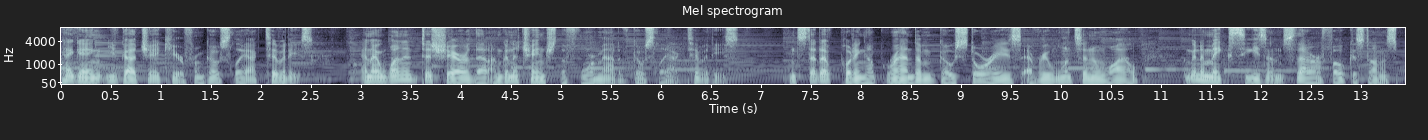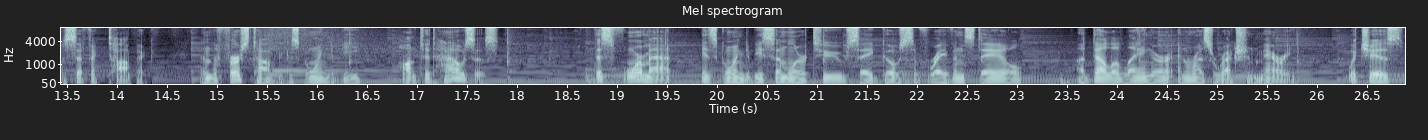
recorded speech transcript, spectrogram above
Hey, gang, you've got Jake here from Ghostly Activities, and I wanted to share that I'm going to change the format of Ghostly Activities. Instead of putting up random ghost stories every once in a while, I'm going to make seasons that are focused on a specific topic. And the first topic is going to be haunted houses. This format is going to be similar to, say, Ghosts of Ravensdale, Adela Langer, and Resurrection Mary, which is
